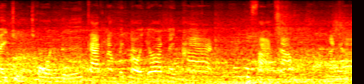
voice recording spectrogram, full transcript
ในชุมชน หรือการนำไปต่อยอดในภาคอุตสาหกรรมนะคะ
